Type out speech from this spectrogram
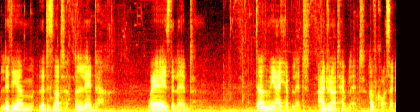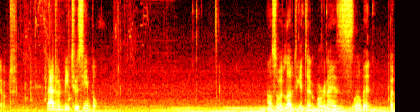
Lithium, that is not lead. Where is the lead? Tell me I have lead. I do not have lead. Of course I don't. That would be too simple. Also would love to get to organize a little bit, but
